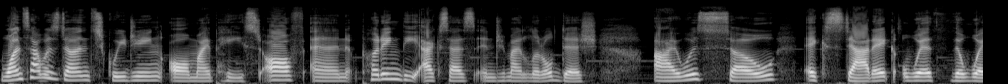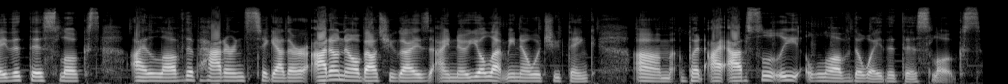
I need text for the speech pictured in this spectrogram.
once I was done squeegeeing all my paste off and putting the excess into my little dish, I was so ecstatic with the way that this looks. I love the patterns together. I don't know about you guys. I know you'll let me know what you think. Um, but I absolutely love the way that this looks.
